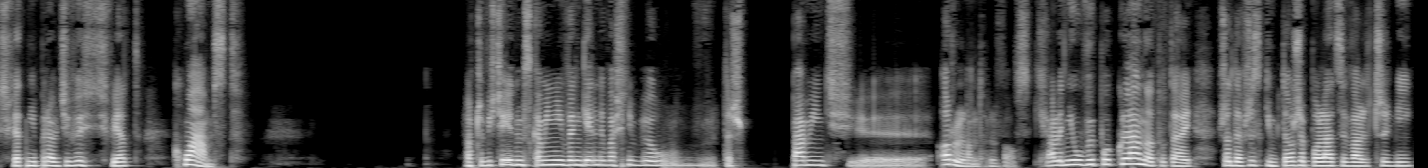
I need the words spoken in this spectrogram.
świat nieprawdziwy, świat kłamstw. Oczywiście jednym z kamieni węgielnych właśnie był też pamięć e, Orląt lwowskich, ale nie uwypuklano tutaj przede wszystkim to, że Polacy walczyli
